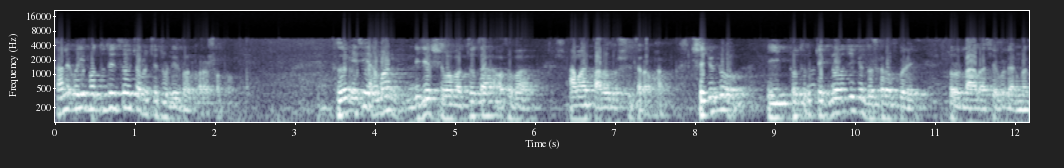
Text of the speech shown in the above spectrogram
তাহলে ওই পদ্ধতিতেও চলচ্চিত্র নির্মাণ করা সম্ভব। সুতরাং এটি আমার নিজের সীমাবদ্ধতা অথবা আমার পারদর্শিতার অভাব। সেই জন্য এই নতুন টেকনোলজিকে দোষারোপ করে কোনো লাভ আছে বলে আমার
